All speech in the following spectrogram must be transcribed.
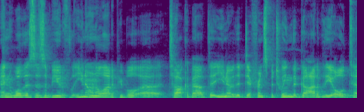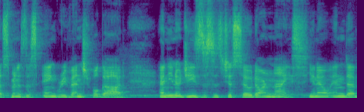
And well, this is a beautiful, you know, and a lot of people uh, talk about that, you know, the difference between the God of the Old Testament is this angry, vengeful God, and you know, Jesus is just so darn nice, you know, and uh,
